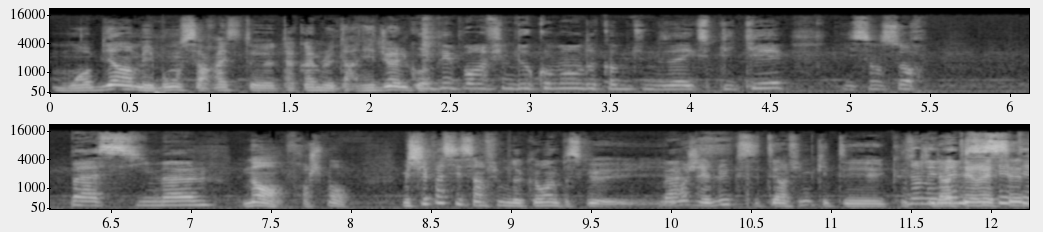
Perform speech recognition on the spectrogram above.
moins bien mais bon ça reste t'as quand même le dernier duel quoi Et puis pour un film de commande, comme tu nous as expliqué, il s'en sort pas si mal. non franchement mais je sais pas si c'est un film de commande parce que Bah. moi j'ai lu que c'était un film qui était que non, qui si l'intéressait c'était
